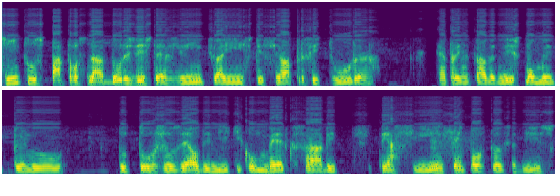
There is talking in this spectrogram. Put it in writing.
sinto os patrocinadores deste evento, aí em especial a Prefeitura, representada neste momento pelo Dr. José Aldemir, que como médico sabe, tem a ciência e a importância disso,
